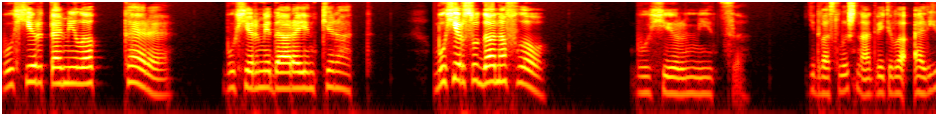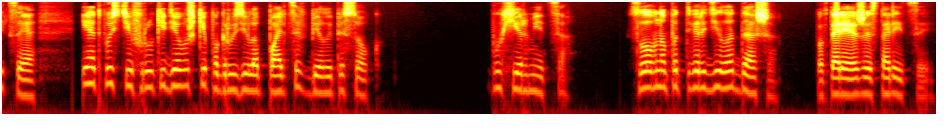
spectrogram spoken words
«Бухир Тамила Кэре, Бухир Мидара Инкират, Бухир Судана Фло, Бухир Мица», — едва слышно ответила Алиция и, отпустив руки девушки, погрузила пальцы в белый песок. «Бухир Мица», — словно подтвердила Даша, повторяя жест Алиции.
